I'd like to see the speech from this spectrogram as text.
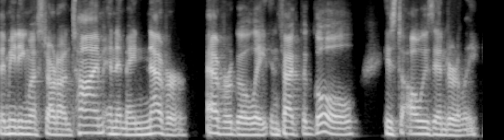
The meeting must start on time and it may never ever go late. In fact, the goal is to always end early.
